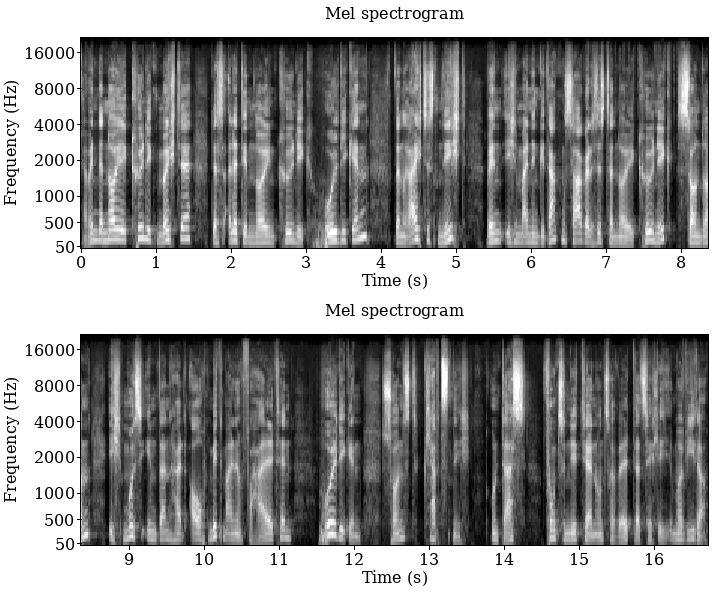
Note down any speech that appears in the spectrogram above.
Ja, wenn der neue König möchte, dass alle dem neuen König huldigen, dann reicht es nicht, wenn ich in meinen Gedanken sage, das ist der neue König, sondern ich muss ihm dann halt auch mit meinem Verhalten huldigen, sonst klappt es nicht. Und das funktioniert ja in unserer Welt tatsächlich immer wieder.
